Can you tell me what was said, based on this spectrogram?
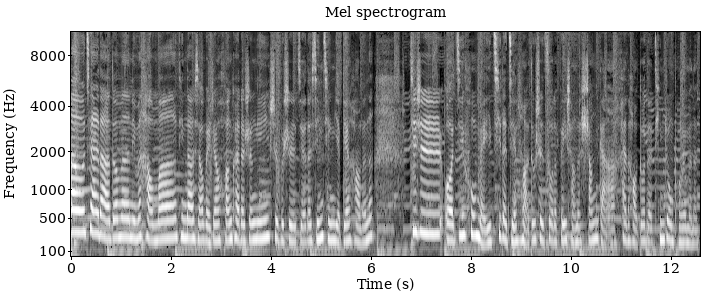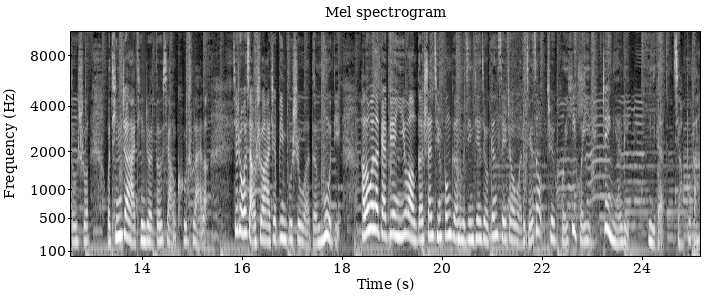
Hello，亲爱的耳朵们，你们好吗？听到小北这样欢快的声音，是不是觉得心情也变好了呢？其实我几乎每一期的节目啊，都是做的非常的伤感啊，害得好多的听众朋友们呢都说我听着啊听着都想哭出来了。其实我想说啊，这并不是我的目的。好了，为了改变以往的煽情风格，那么今天就跟随着我的节奏去回忆回忆这一年里你的脚步吧。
